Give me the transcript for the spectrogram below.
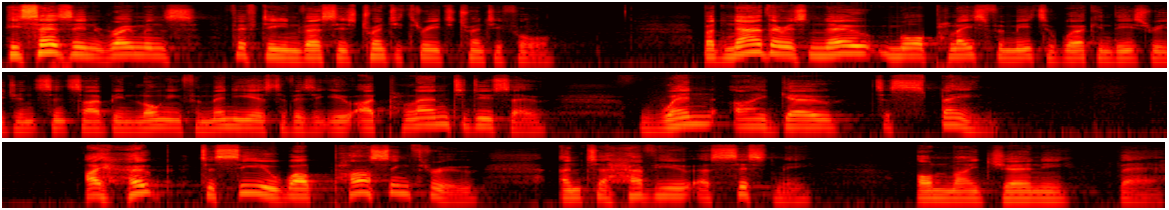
He says in Romans 15, verses 23 to 24, But now there is no more place for me to work in these regions, since I have been longing for many years to visit you. I plan to do so when I go to Spain. I hope to see you while passing through and to have you assist me on my journey there.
